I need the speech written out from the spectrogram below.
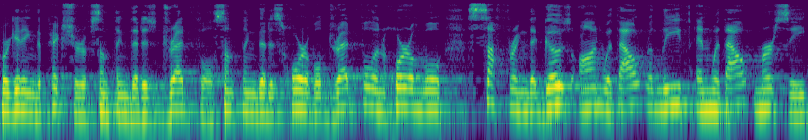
We're getting the picture of something that is dreadful, something that is horrible, dreadful and horrible suffering that goes on without relief and without mercy.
